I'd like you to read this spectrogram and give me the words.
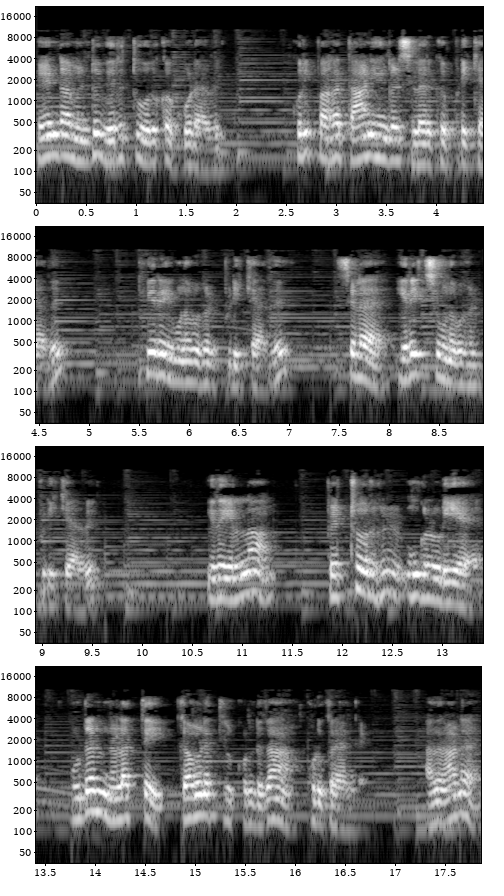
வேண்டாம் என்று வெறுத்து ஒதுக்கக்கூடாது. குறிப்பாக தானியங்கள் சிலருக்கு பிடிக்காது கீரை உணவுகள் பிடிக்காது சில இறைச்சி உணவுகள் பிடிக்காது. இதையெல்லாம் பெற்றோர்கள் உங்களுடைய உடல் நலத்தை கவனத்தில் கொண்டுதான் கொடுக்குறாங்க. அதனால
